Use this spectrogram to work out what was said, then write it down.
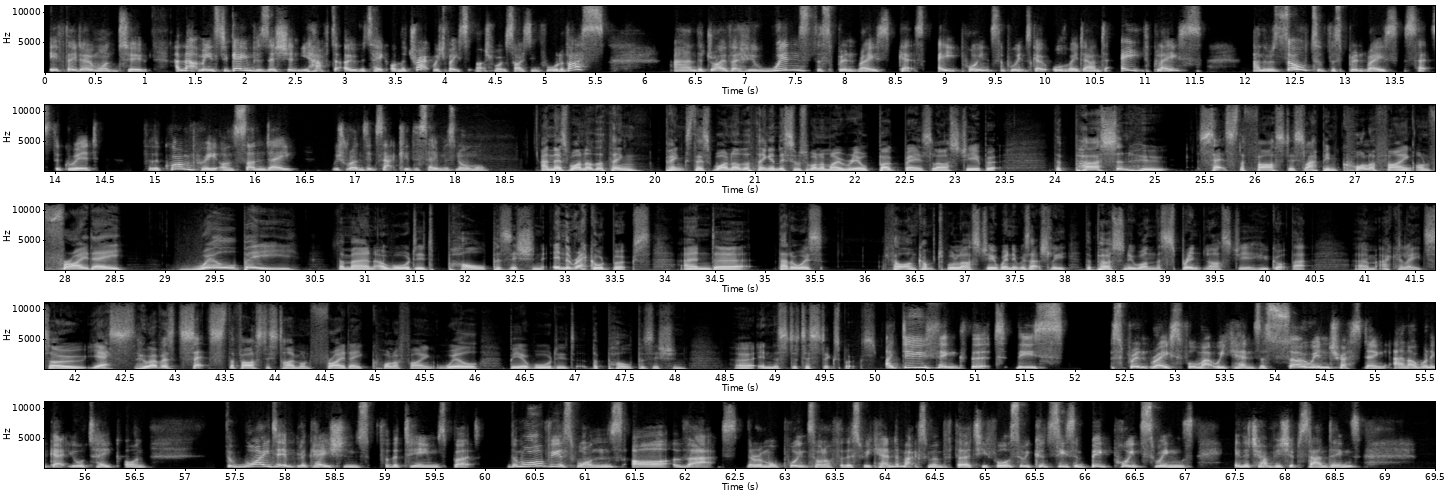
if they don't want to. And that means to gain position, you have to overtake on the track, which makes it much more exciting for all of us. And the driver who wins the sprint race gets eight points. The points go all the way down to eighth place. And the result of the sprint race sets the grid for the Grand Prix on Sunday, which runs exactly the same as normal. And there's one other thing, Pinks. There's one other thing, and this was one of my real bugbears last year. But the person who sets the fastest lap in qualifying on Friday will be the man awarded pole position in the record books. And uh, that always felt uncomfortable last year when it was actually the person who won the sprint last year who got that um, accolade. So, yes, whoever sets the fastest time on Friday qualifying will be awarded the pole position uh, in the statistics books. I do think that these sprint race format weekends are so interesting. And I want to get your take on the wider implications for the teams. But the more obvious ones are that there are more points on offer this weekend, a maximum of 34. So we could see some big point swings in the championship standings.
